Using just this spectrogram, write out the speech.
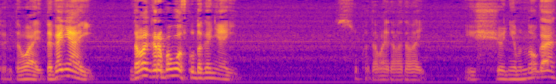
Так, давай, догоняй! Давай гробовозку догоняй! Сука, давай, давай, давай. Еще немного.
